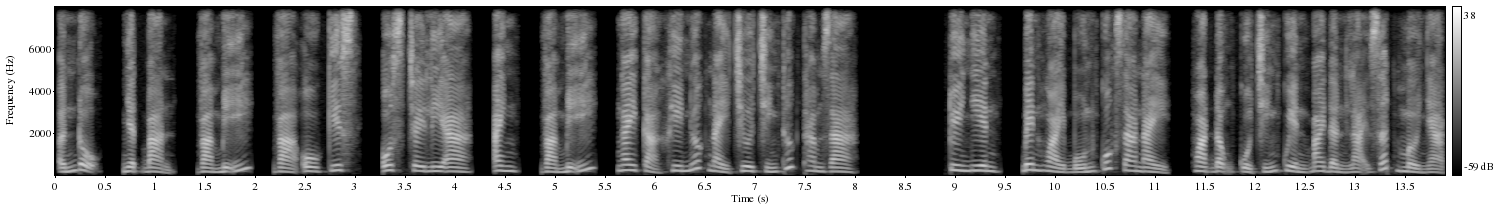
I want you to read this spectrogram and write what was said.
Ấn Độ, Nhật Bản và Mỹ, và AUKUS, Australia, Anh và Mỹ, ngay cả khi nước này chưa chính thức tham gia. Tuy nhiên, bên ngoài bốn quốc gia này, hoạt động của chính quyền Biden lại rất mờ nhạt.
